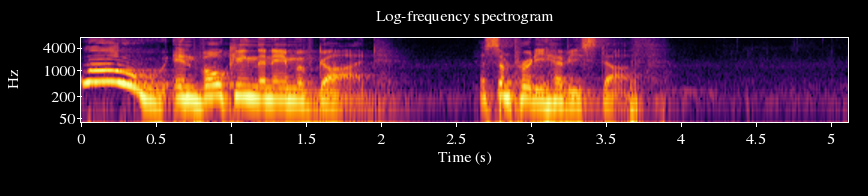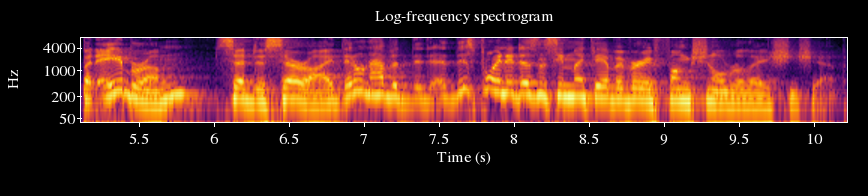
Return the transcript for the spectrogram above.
Woo! Invoking the name of God. That's some pretty heavy stuff. But Abram said to Sarai, they don't have a, at this point, it doesn't seem like they have a very functional relationship.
